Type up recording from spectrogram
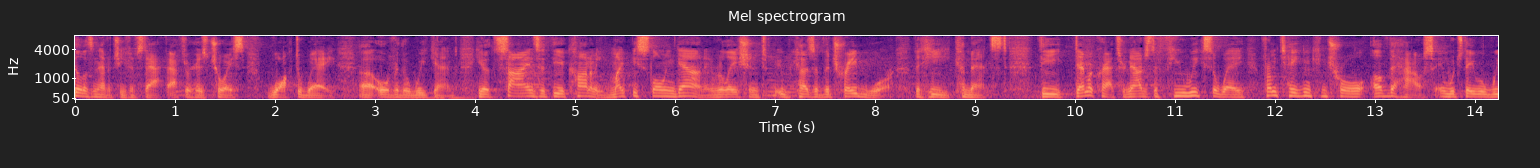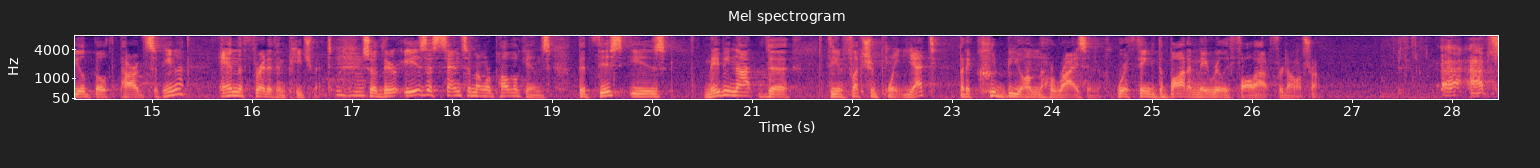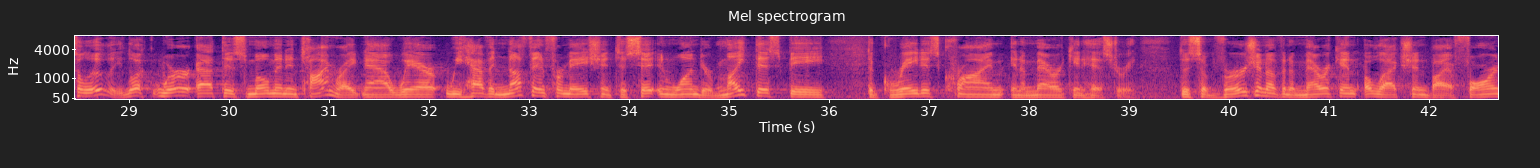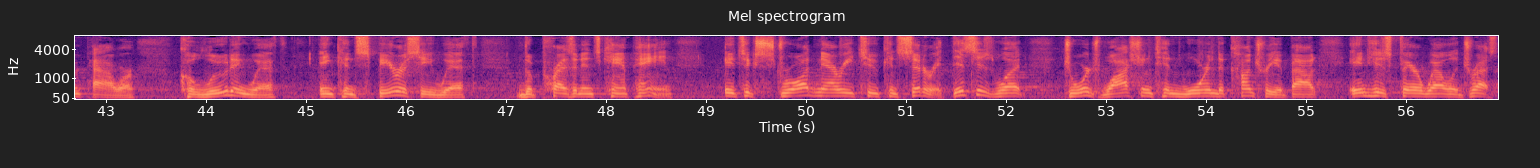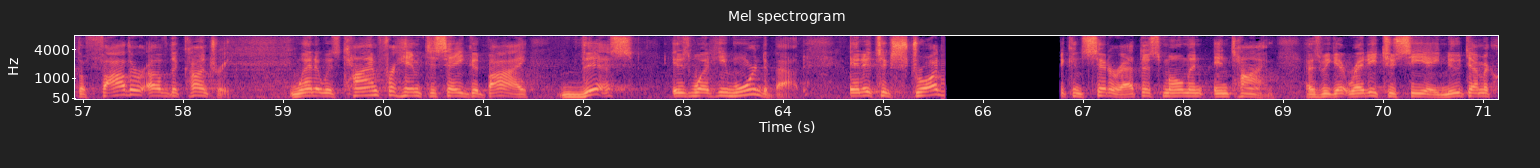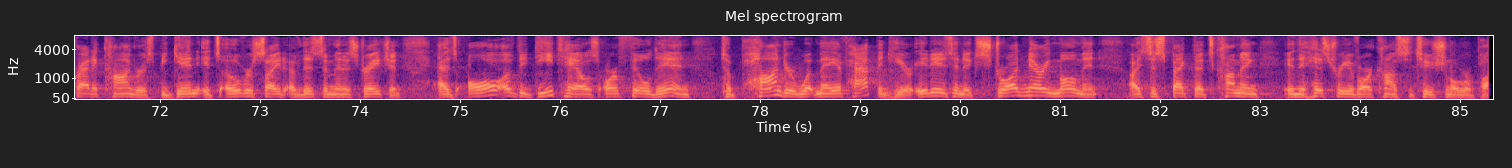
still doesn't have a chief of staff after his choice walked away uh, over the weekend. You know, signs that the economy might be slowing down in relation to because of the trade war that he commenced. The Democrats are now just a few weeks away from taking control of the House, in which they will wield both the power of the subpoena and the threat of impeachment. Mm-hmm. So there is a sense among Republicans that this is maybe not the the inflection point yet, but it could be on the horizon where thing, the bottom may really fall out for Donald Trump. Absolutely. Look, we're at this moment in time right now where we have enough information to sit and wonder might this be the greatest crime in American history? The subversion of an American election by a foreign power colluding with, in conspiracy with, the president's campaign. It's extraordinary to consider it. This is what George Washington warned the country about in his farewell address. The father of the country, when it was time for him to say goodbye, this is what he warned about. And it's extraordinary to consider at this moment in time as we get ready to see a new Democratic Congress begin its oversight of this administration, as all of the details are filled in to ponder what may have happened here. It is an extraordinary moment, I suspect, that's coming in the history of our constitutional republic.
